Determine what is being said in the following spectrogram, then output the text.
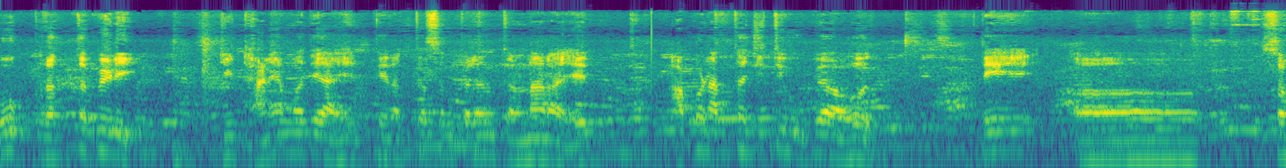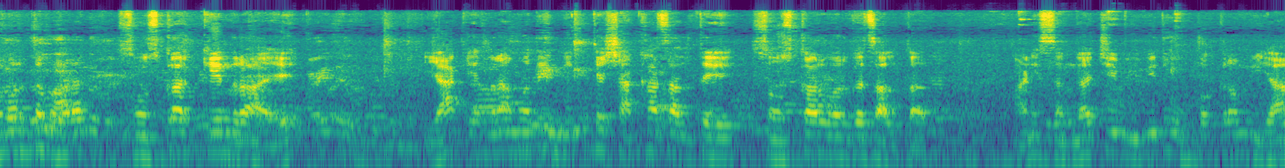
ओक रक्तपेढी जी ठाण्यामध्ये आहे ते रक्तसंकलन करणार आहेत. आपण आत्ता जिथे उभे आहोत ते समर्थ भारत संस्कार केंद्र आहे. या केंद्रामध्ये नित्य शाखा चालते संस्कार वर्ग चालतात आणि संघाचे विविध उपक्रम या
